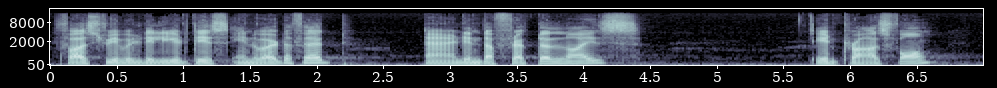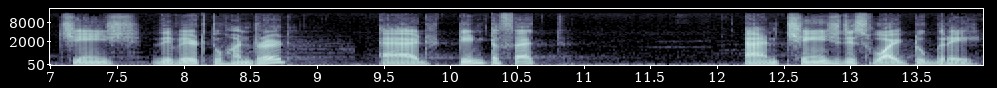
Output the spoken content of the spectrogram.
first we will delete this invert effect and in the fractal noise, in transform, change the weight to 100, add tint effect and change this white to gray.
